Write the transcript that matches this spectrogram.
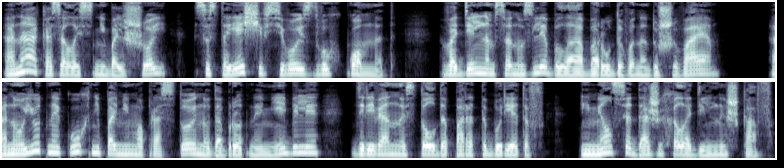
Она оказалась небольшой, состоящей всего из двух комнат. В отдельном санузле была оборудована душевая, а на уютной кухне, помимо простой, но добротной мебели, деревянный стол до пара табуретов, имелся даже холодильный шкаф.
